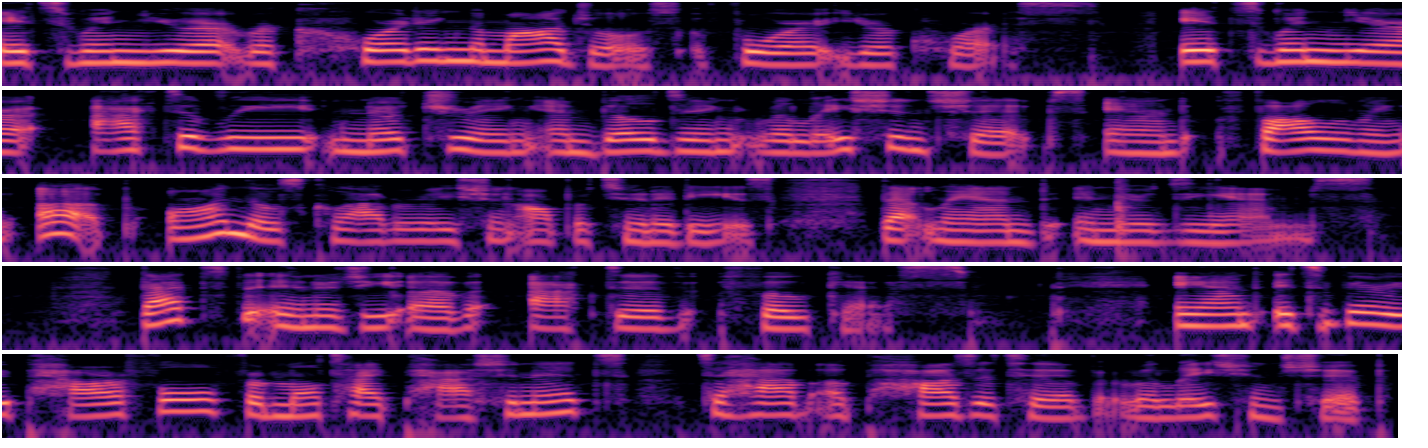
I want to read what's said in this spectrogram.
It's when you're recording the modules for your course. It's when you're actively nurturing and building relationships and following up on those collaboration opportunities that land in your DMs. That's the energy of active focus. And it's very powerful for multi passionates to have a positive relationship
